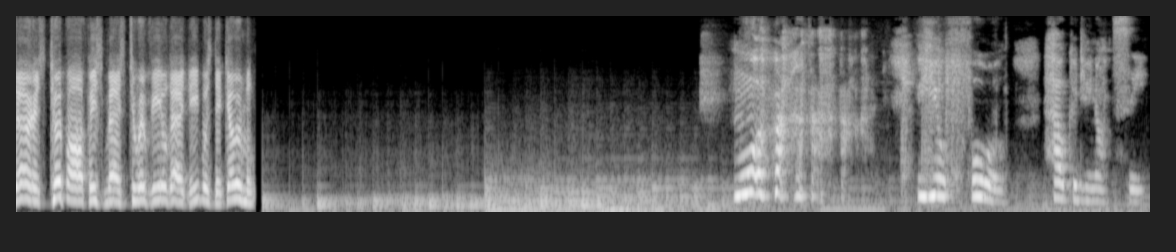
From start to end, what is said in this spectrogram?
Cyrus took off his mask to reveal that he was the government. you fool! How could you not see?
